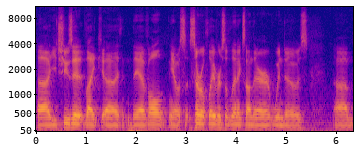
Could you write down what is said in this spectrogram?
Uh, you choose it like uh, they have all you know s- several flavors of Linux on their Windows. Um,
